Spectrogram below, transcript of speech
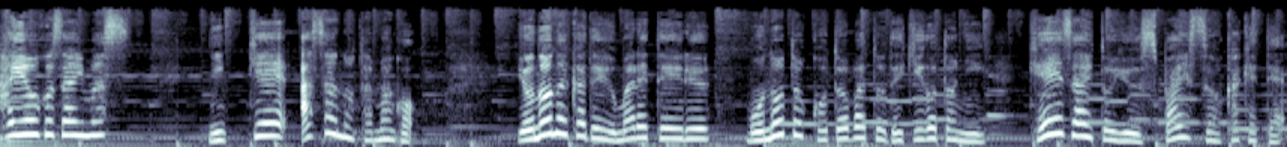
はようございます。日経朝の卵。世の中で生まれているものと言葉と出来事に経済というスパイスをかけて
